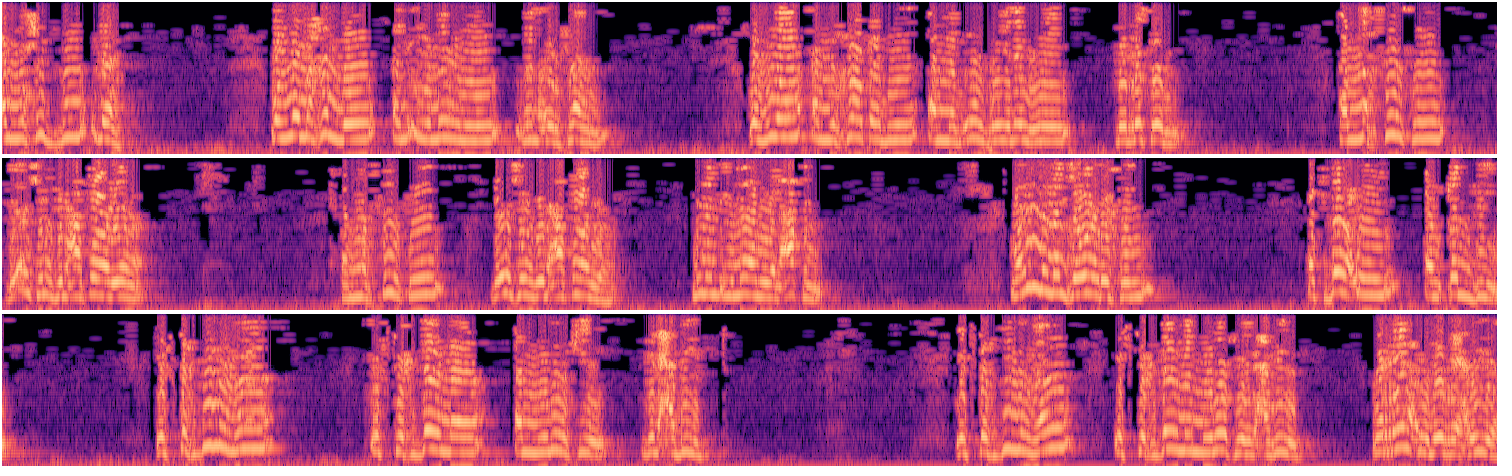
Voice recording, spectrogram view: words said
المحب له وهو محل الإيمان والعرفان وهو المخاطب المبعوث إليه بالرسل المخصوص بأشرف العطايا. المخصوص بأشرف العطايا من الإيمان والعقل. وإنما الجوارح أتباع القلب. يستخدمها استخدام الملوك للعبيد. يستخدمها استخدام الملوك للعبيد. والراعي للرعية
